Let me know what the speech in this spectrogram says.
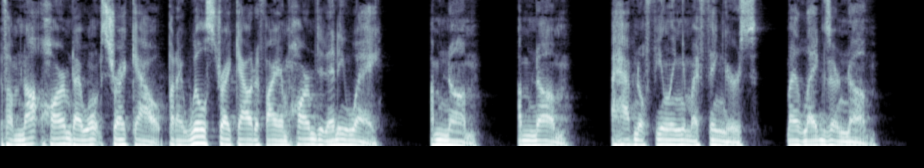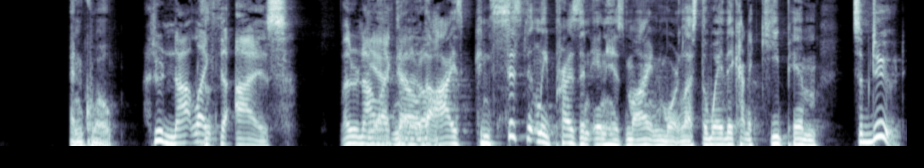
If I'm not harmed, I won't strike out, but I will strike out if I am harmed in any way. I'm numb. I'm numb. I have no feeling in my fingers. My legs are numb. End quote. I do not like the eyes. I do not Yeah, like that no, the eyes consistently present in his mind, more or less, the way they kind of keep him subdued.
